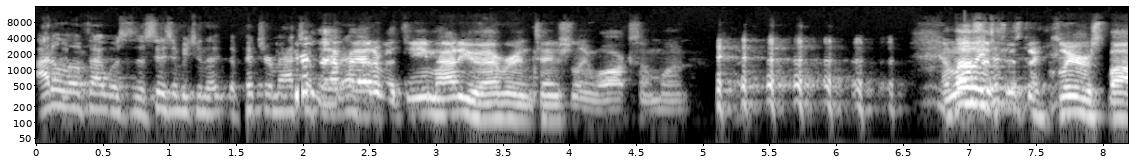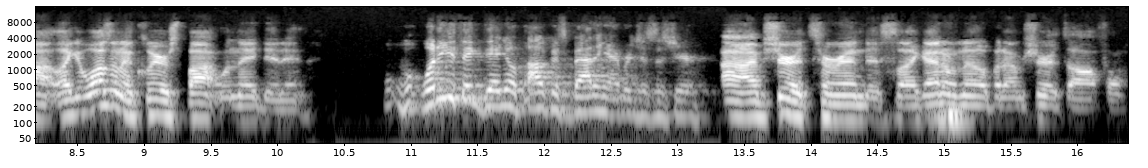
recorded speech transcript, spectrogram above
I don't know if that was the decision between the, the pitcher matchup. You're that bad of a team. How do you ever intentionally walk someone? Unless it's just a clear spot. Like it wasn't a clear spot when they did it. What do you think Daniel Palka's batting average is this year? Uh, I'm sure it's horrendous. Like I don't know, but I'm sure it's awful.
